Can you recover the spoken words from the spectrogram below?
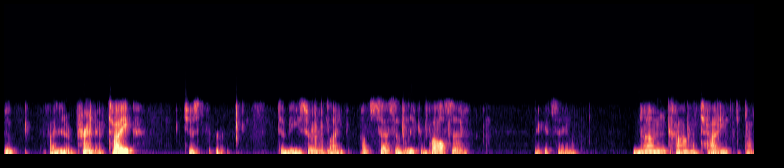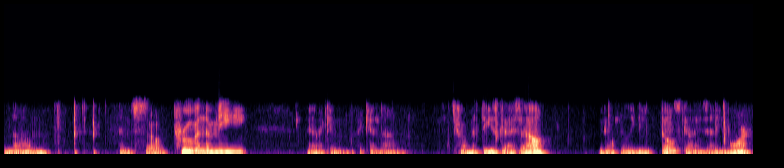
if I did a print of type, just for, to be sort of like obsessively compulsive, I could say num comma type of num And so proven to me, and I can I can um, comment these guys out. We don't really need those guys anymore.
